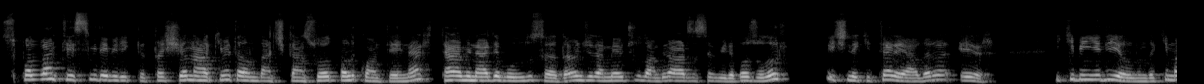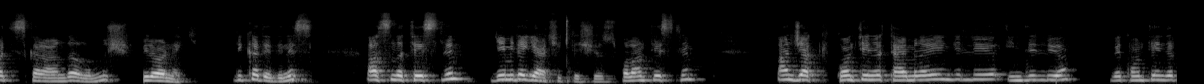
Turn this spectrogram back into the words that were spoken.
Spalan teslimiyle birlikte taşıyanın hakimiyet alanından çıkan soğutmalı konteyner terminalde bulunduğu sırada önceden mevcut olan bir arıza sebebiyle bozulur, içindeki tereyağları erir. 2007 yılındaki Matis kararında alınmış bir örnek. Dikkat ediniz, aslında teslim gemide gerçekleşiyor. Spalan teslim ancak konteyner terminale indiriliyor, indiriliyor ve konteyner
